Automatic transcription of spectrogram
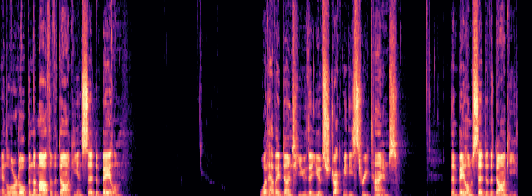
And the Lord opened the mouth of the donkey and said to Balaam, What have I done to you that you have struck me these three times? Then Balaam said to the donkey,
